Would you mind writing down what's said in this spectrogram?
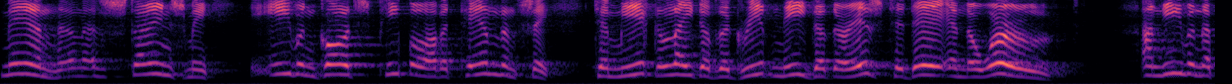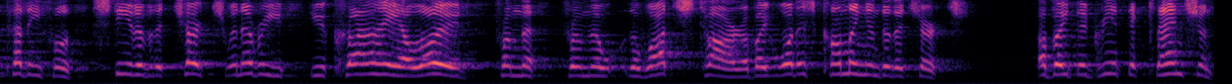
Men, and it astounds me, even God's people have a tendency to make light of the great need that there is today in the world. And even the pitiful state of the church, whenever you, you cry aloud from, the, from the, the watchtower about what is coming into the church. about the great declension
